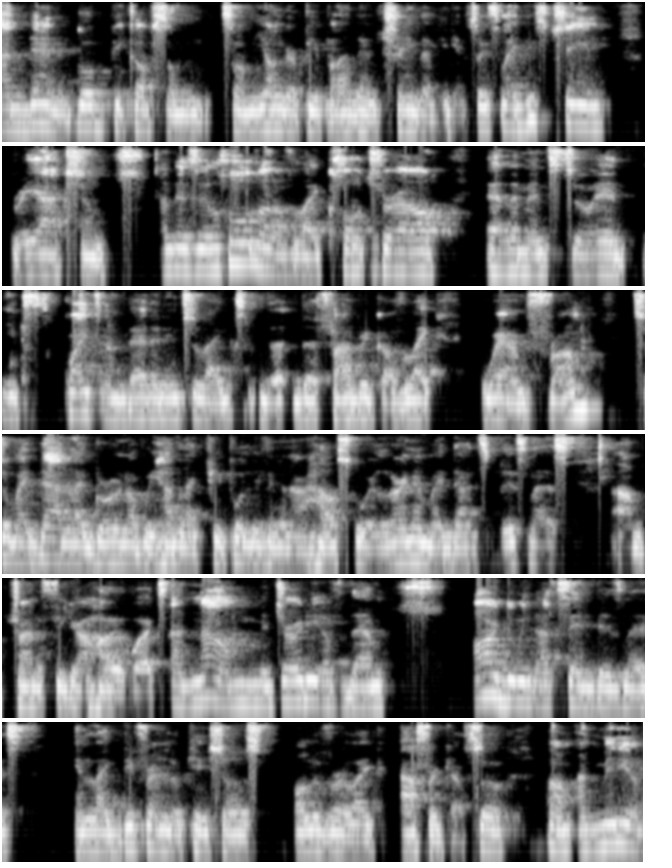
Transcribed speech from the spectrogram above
and then go pick up some some younger people and then train them again. So it's like this chain reaction and there's a whole lot of like cultural elements to it. It's quite embedded into like the, the fabric of like where i'm from so my dad like growing up we had like people living in our house who were learning my dad's business um, trying to figure out how it works. And now majority of them are doing that same business in like different locations all over like Africa. So, um, and many of,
